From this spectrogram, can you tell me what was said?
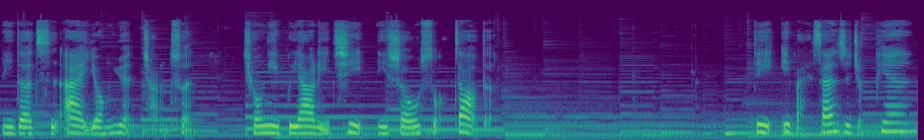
你的慈爱永远长存，求你不要离弃你手所造的。第一百三十九篇。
